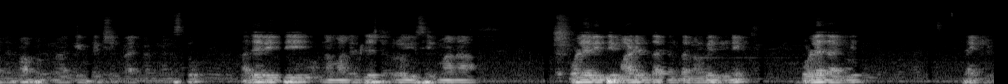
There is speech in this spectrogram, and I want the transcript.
ನಿರ್ಮಾಪಕನಾಗಿ ಪ್ರೇಕ್ಷಕರಾಗಿ ನನಗೆ ಅನಿಸ್ತು ಅದೇ ರೀತಿ ನಮ್ಮ ನಿರ್ದೇಶಕರು ಈ ಸಿನಿಮಾನ ಒಳ್ಳೆ ರೀತಿ ಮಾಡಿರ್ತಾರೆ ಅಂತ ನಂಬಿದ್ದೀನಿ. ಒಳ್ಳೇದಾಗಲಿ. ಥ್ಯಾಂಕ್ ಯು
